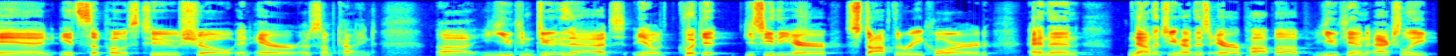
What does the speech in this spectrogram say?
and it's supposed to show an error of some kind. Uh, you can do that, you know, click it, you see the error, stop the record, and then now that you have this error pop up, you can actually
